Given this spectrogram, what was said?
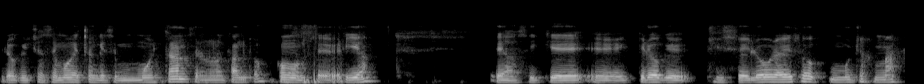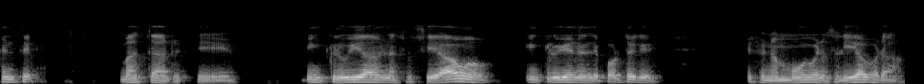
lo que ya se muestran, que se muestran, pero no tanto como se debería. Eh, así que eh, creo que si se logra eso, mucha más gente va a estar incluida en la sociedad o incluida en el deporte, que es una muy buena salida para,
